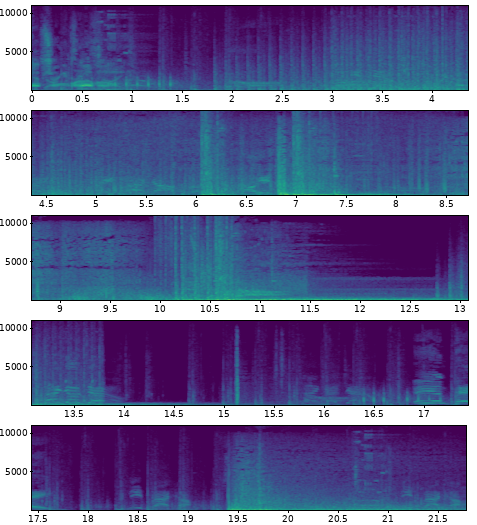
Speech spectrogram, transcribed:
capturing Bravo. Tango down! Tango down! EMP! Need backup! Need backup!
